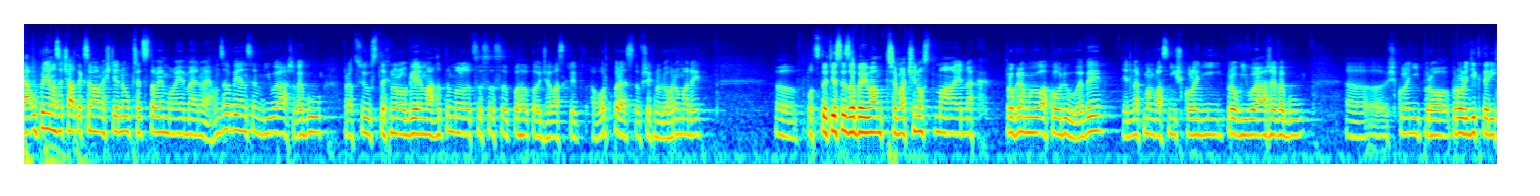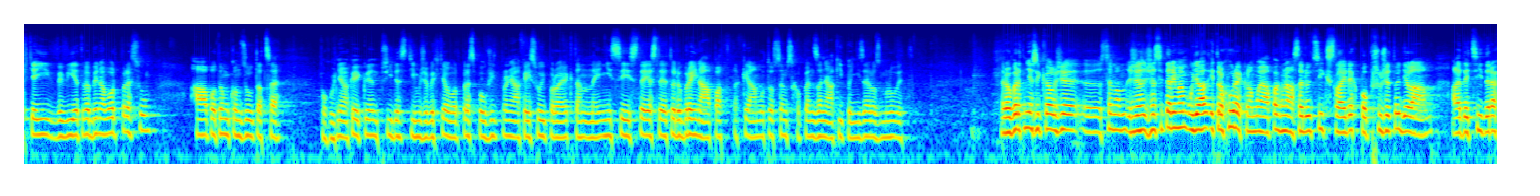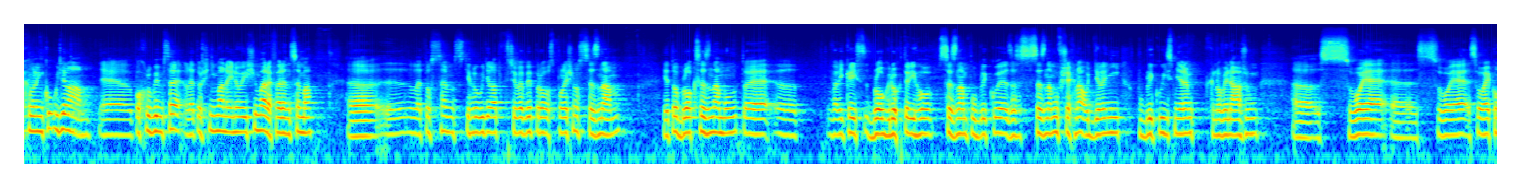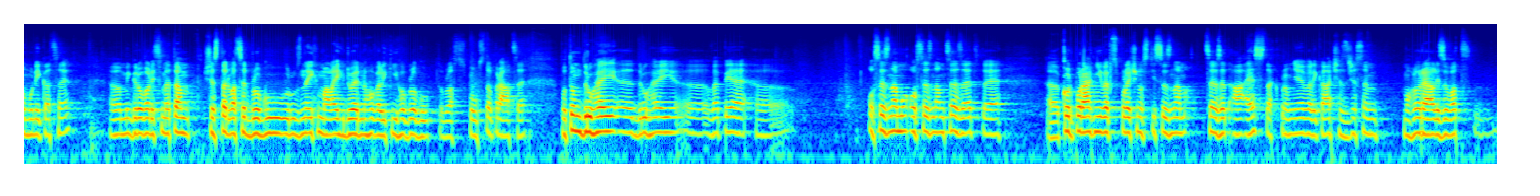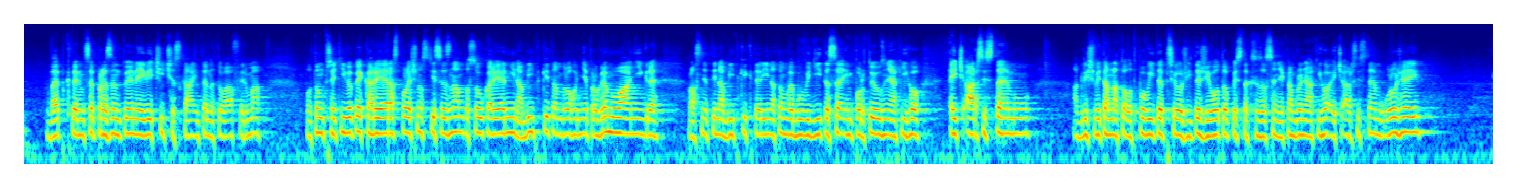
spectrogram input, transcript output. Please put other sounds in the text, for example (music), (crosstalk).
Já úplně na začátek se vám ještě jednou představím. Moje jméno je Honza Bien, jsem vývojář webu, pracuji s technologiemi HTML, CSS, PHP, JavaScript a WordPress, to všechno dohromady. V podstatě se zabývám třema činnostma, jednak programuju a kóduju weby, jednak mám vlastní školení pro vývojáře webů, školení pro, pro lidi, kteří chtějí vyvíjet weby na WordPressu a potom konzultace pokud nějaký klient přijde s tím, že by chtěl WordPress použít pro nějaký svůj projekt a není si jistý, jestli je to dobrý nápad, tak já mu to jsem schopen za nějaký peníze rozmluvit. Robert mě říkal, že, eh, se mám, že, že si tady mám udělat i trochu reklamu, já pak v následujících slidech popřu, že to dělám, ale teď si ji teda chvilinku udělám. Pochlubím se letošníma nejnovějšíma referencema. Eh, letos jsem stihl udělat tři weby pro společnost Seznam. Je to blog Seznamu, to je eh, veliký blog, do kterého seznam publikuje, ze seznamu všechna oddělení publikují směrem k novinářům eh, svoje, eh, svoje, svoje komunikace. Eh, migrovali jsme tam 620 blogů různých malých do jednoho velikého blogu. To byla spousta práce. Potom druhý web je o seznamu o seznam.cz, to je korporátní web společnosti Seznam CZAS, tak pro mě je veliká čest, že jsem mohl realizovat web, kterým se prezentuje největší česká internetová firma. Potom třetí web je kariéra společnosti Seznam, to jsou kariérní nabídky, tam bylo hodně programování, kde vlastně ty nabídky, které na tom webu vidíte, se importují z nějakého HR systému a když vy tam na to odpovíte, přiložíte životopis, tak se zase někam do nějakého HR systému uložej.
